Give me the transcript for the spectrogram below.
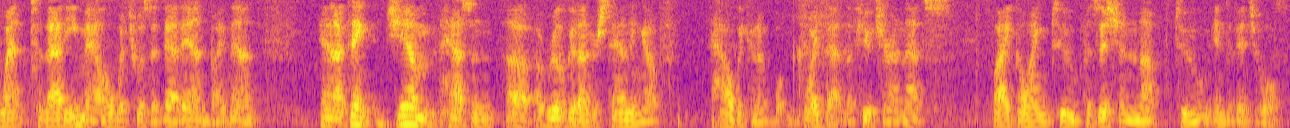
went to that email, which was a dead end by then. And I think Jim has an, uh, a real good understanding of how we can avoid that in the future, and that's by going to position, up to individuals.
